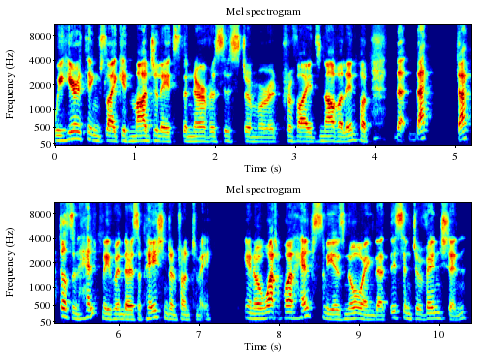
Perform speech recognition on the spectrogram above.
we hear things like it modulates the nervous system or it provides novel input. That that that doesn't help me when there's a patient in front of me you know what what helps me is knowing that this intervention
